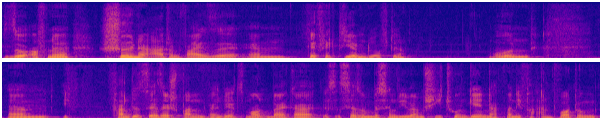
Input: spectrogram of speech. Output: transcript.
so auf eine schöne Art und Weise ähm, reflektieren durfte. Und ähm, ich fand es sehr, sehr spannend, weil wir als Mountainbiker, es ist ja so ein bisschen wie beim Skitouren gehen, da hat man die Verantwortung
